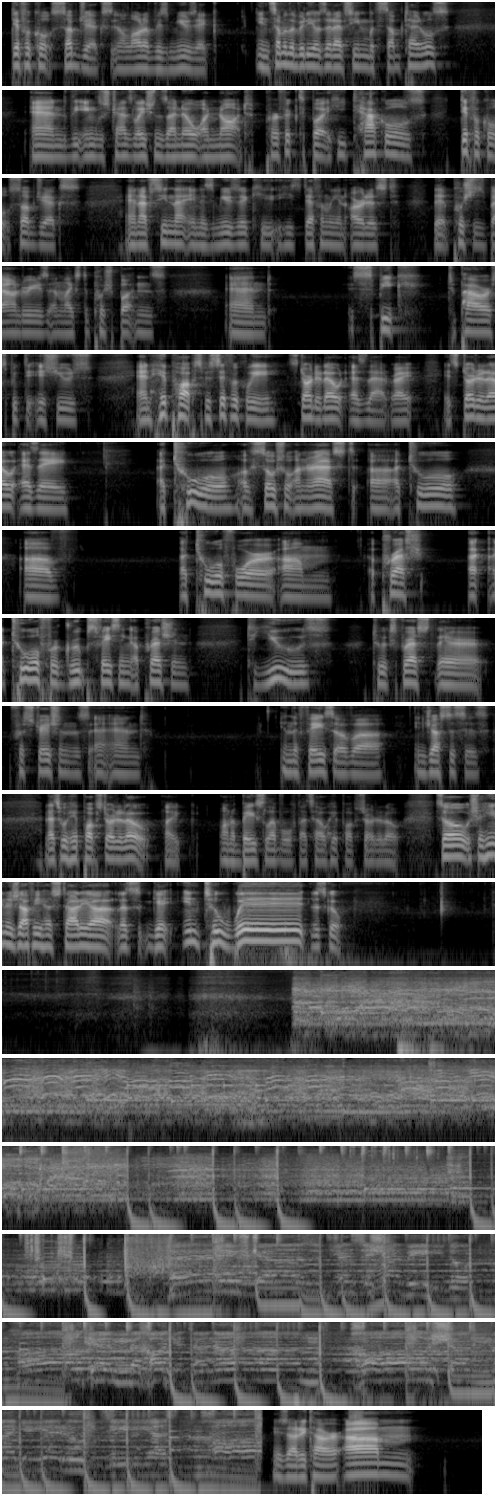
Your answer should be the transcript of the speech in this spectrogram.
difficult subjects in a lot of his music. In some of the videos that I've seen with subtitles and the English translations I know are not perfect, but he tackles difficult subjects and I've seen that in his music. He, he's definitely an artist that pushes boundaries and likes to push buttons and speak to power, speak to issues. And hip hop specifically started out as that, right? It started out as a a tool of social unrest, uh, a tool of a tool for um, oppress, a, a tool for groups facing oppression to use to express their frustrations and, and in the face of uh, injustices. And that's what hip hop started out like on a base level. That's how hip hop started out. So Shahin Najafi Hashtadia, let's get into it. Let's go. Izari Tower. Um,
